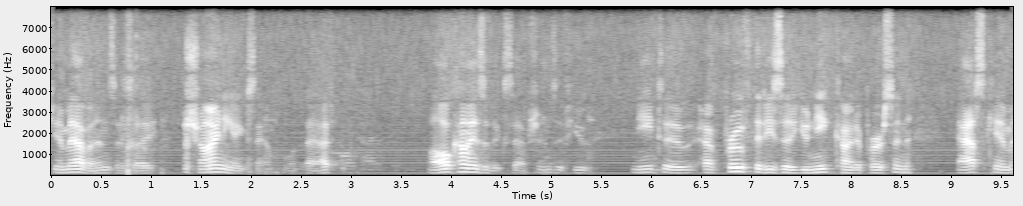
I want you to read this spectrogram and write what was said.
Jim Evans as a shining example of that. All kinds of exceptions. If you need to have proof that he's a unique kind of person, ask him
